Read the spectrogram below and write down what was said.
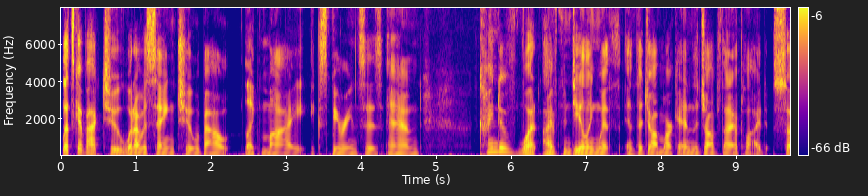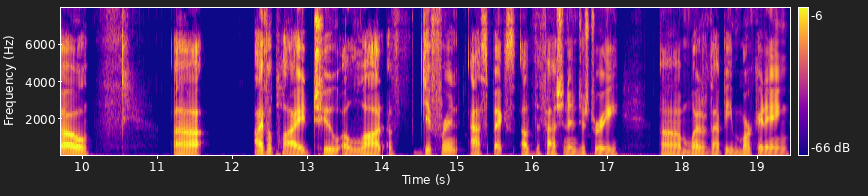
let's get back to what I was saying too about like my experiences and kind of what I've been dealing with in the job market and the jobs that I applied. So, uh, I've applied to a lot of different aspects of the fashion industry, um, whether that be marketing,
